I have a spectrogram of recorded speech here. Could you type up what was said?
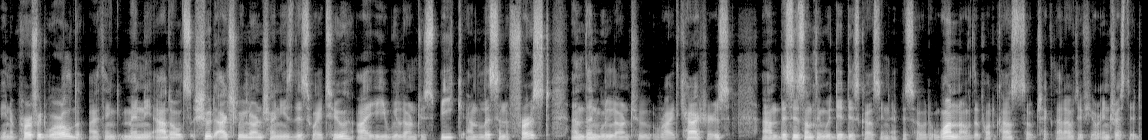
in a perfect world, I think many adults should actually learn Chinese this way too, i.e., we learn to speak and listen first, and then we learn to write characters. And this is something we did discuss in episode one of the podcast, so check that out if you're interested.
